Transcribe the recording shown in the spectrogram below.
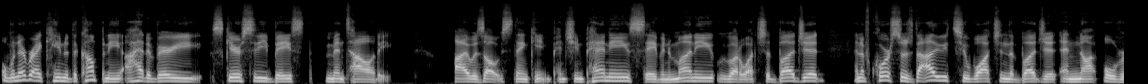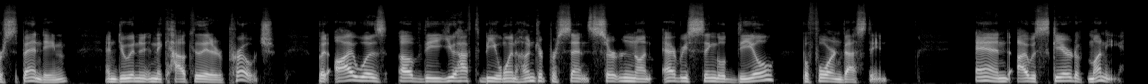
whenever I came to the company, I had a very scarcity based mentality. I was always thinking pinching pennies, saving money, we got to watch the budget. And of course, there's value to watching the budget and not overspending and doing it in a calculated approach. But I was of the you have to be 100% certain on every single deal before investing. And I was scared of money.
